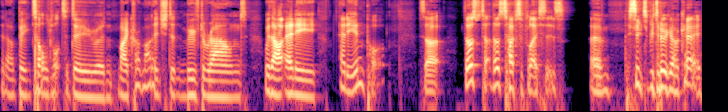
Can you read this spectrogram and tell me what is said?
you know being told what to do and micromanaged and moved around without any any input. So those t- those types of places, um, they seem to be doing okay.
